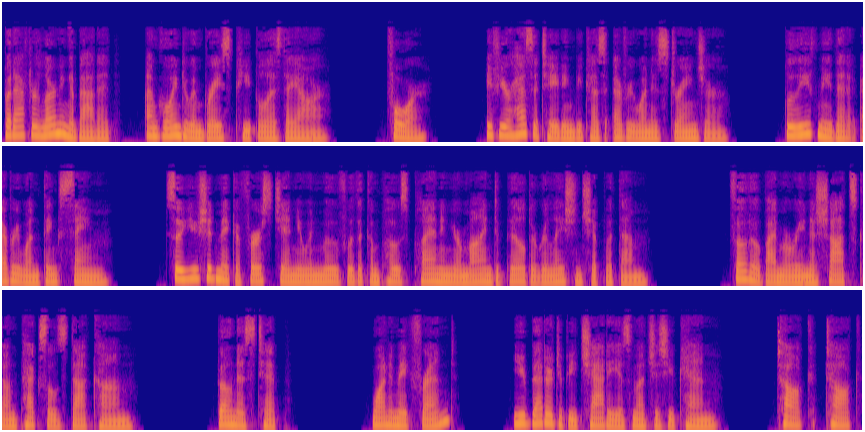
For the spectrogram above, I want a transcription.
But after learning about it, I'm going to embrace people as they are. 4. If you're hesitating because everyone is stranger, believe me that everyone thinks same. So you should make a first genuine move with a composed plan in your mind to build a relationship with them. Photo by Marina Shotsk on Pexels.com. Bonus tip. Want to make friend? You better to be chatty as much as you can. Talk, talk,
